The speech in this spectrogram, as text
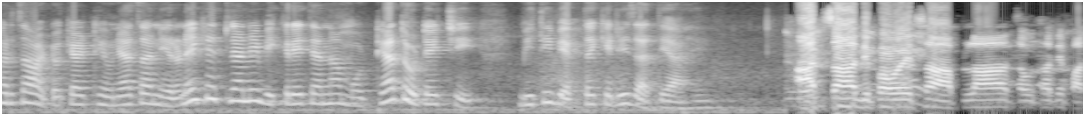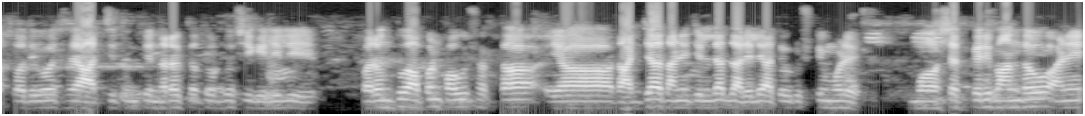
खर्च आटोक्यात ठेवण्याचा निर्णय घेतल्याने विक्रेत्यांना मोठ्या तोट्याची भीती व्यक्त केली जाते आहे. आजचा दीपावळीचा आपला चौथा ते पाचवा दिवस आहे आजची तुमची नरक चतुर्दशी गेलेली आहे. परंतु आपण पाहू शकता या राज्यात आणि जिल्ह्यात झालेल्या अतिवृष्टीमुळे शेतकरी बांधव आणि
